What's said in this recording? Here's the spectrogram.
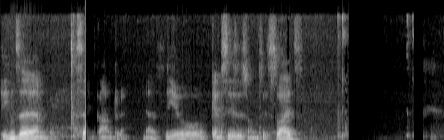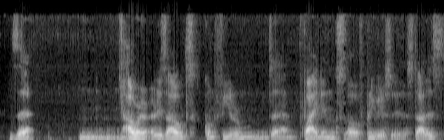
in the same country. Yes, you can see this on these slides. The Mm, our results confirm the findings of previous uh, studies.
